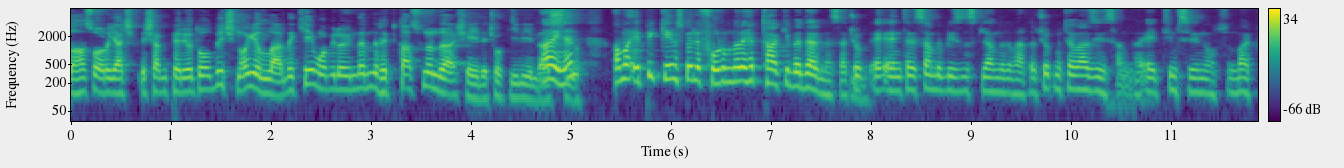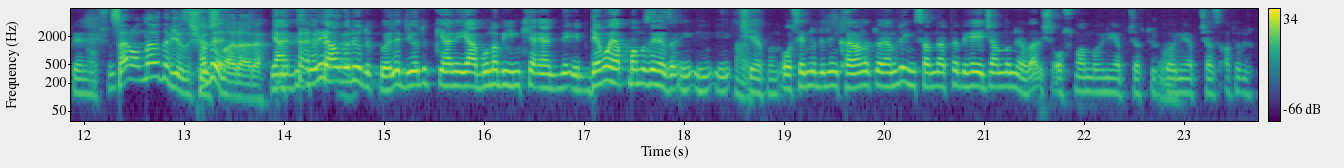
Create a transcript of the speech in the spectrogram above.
daha sonra gerçekleşen bir periyot olduğu için o yıllardaki mobil oyunların da reputasyonu da şeydi çok iyi değildi aslında. Aynen. Ama Epic Games böyle forumları hep takip eder mesela. Çok e- enteresan bir business planları vardır. Çok mütevazi insanlar. E, Tim Sweeney olsun, Mark Wayne olsun. Sen onlarla da bir yazışıyorsun Tabii. ara ara. Yani biz böyle yalvarıyorduk böyle. Diyorduk ki hani ya buna bir imkan yani demo yapmamız en azından in- in- şey yapın. O senin o dediğin karanlık dönemde insanlar tabii heyecanlanıyorlar. İşte Osmanlı oyunu yapacağız, Türk Evet. oyunu yapacağız, Atatürk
